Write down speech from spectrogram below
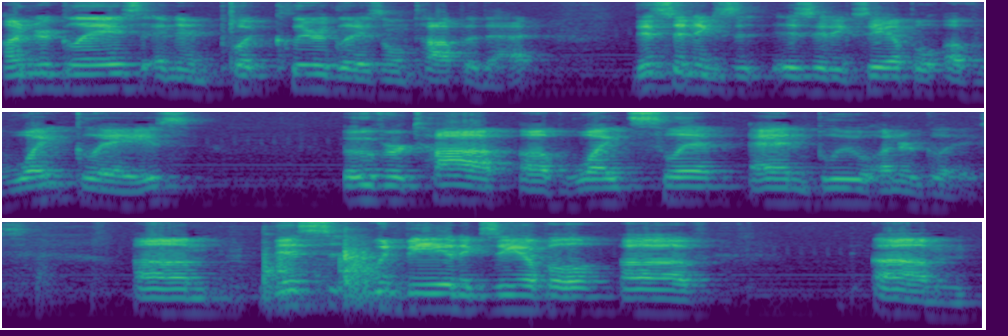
underglaze and then put clear glaze on top of that. This is an example of white glaze over top of white slip and blue underglaze. Um, this would be an example of um,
